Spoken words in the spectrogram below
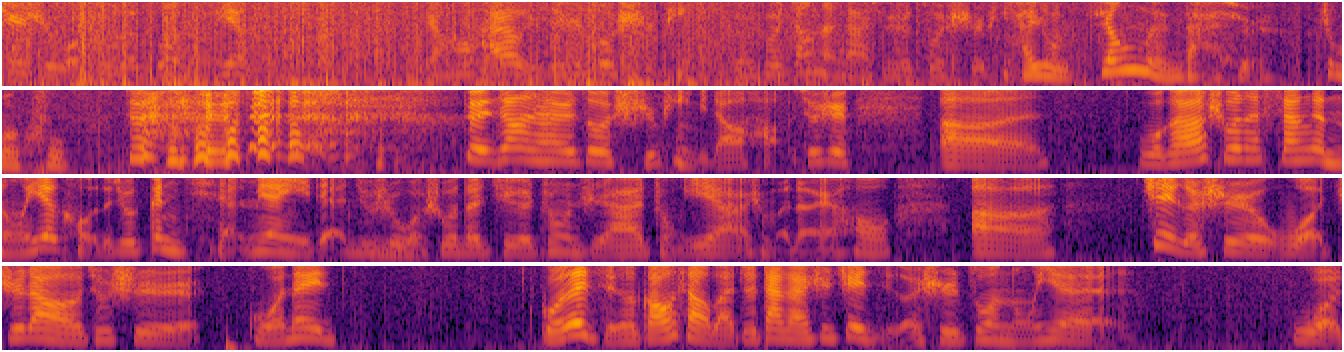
这是我说的做农业工作。然后还有一些是做食品，比如说江南大学是做食品。还有江南大学这么酷？对，对，江南大学做食品比较好。就是，呃，我刚刚说那三个农业口的就更前面一点，就是我说的这个种植啊、种业啊什么的。然后，呃，这个是我知道，就是国内国内几个高校吧，就大概是这几个是做农业。我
